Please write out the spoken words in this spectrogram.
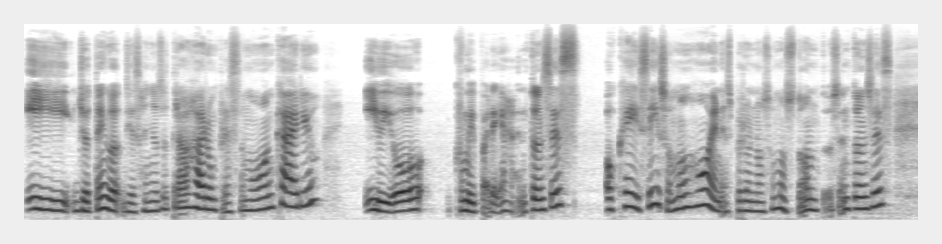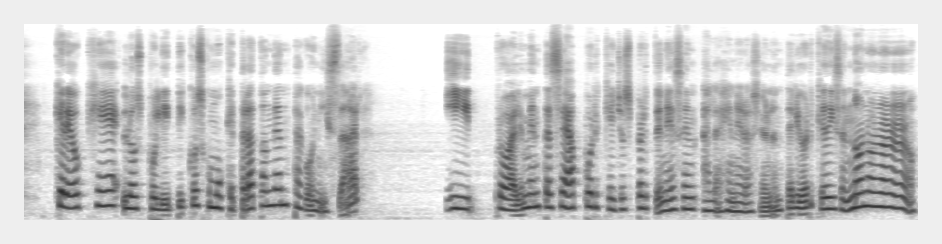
Y yo tengo 10 años de trabajar, un préstamo bancario y vivo con mi pareja. Entonces, ok, sí, somos jóvenes, pero no somos tontos. Entonces, creo que los políticos como que tratan de antagonizar y probablemente sea porque ellos pertenecen a la generación anterior que dicen, no, no, no, no, no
